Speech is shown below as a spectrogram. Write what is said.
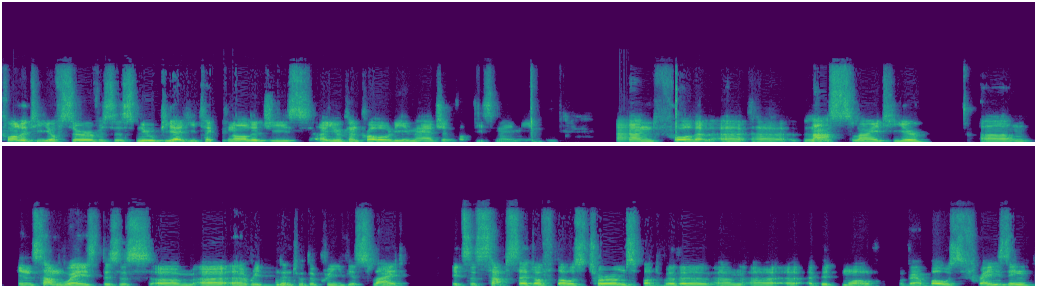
Quality of services, new PID technologies, uh, you can probably imagine what these may mean. And for the uh, last slide here, um, in some ways, this is um, uh, uh, redundant to the previous slide. It's a subset of those terms, but with a, um, a, a bit more verbose phrasing.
